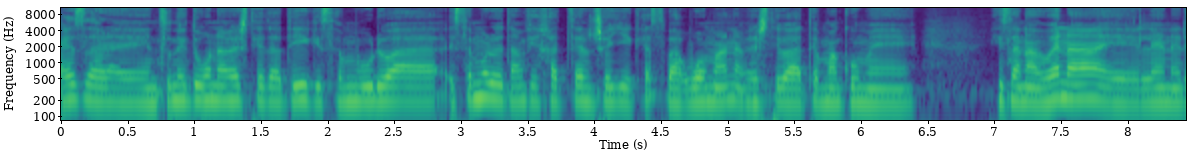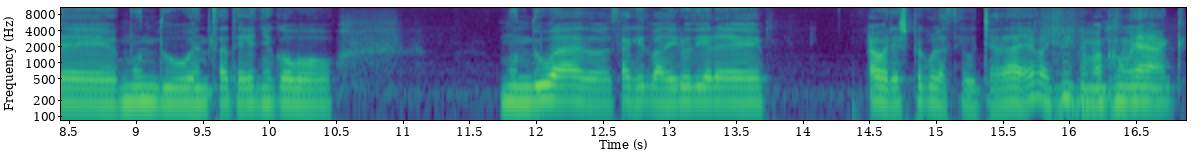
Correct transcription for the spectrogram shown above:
ez, e, entzun ditugun abestietatik, izenburua, izenburuetan fijatzen soilik, ez, ba, woman, abesti bat emakume izana duena, e, lehen ere mundu entzat egineko mundua, edo ezakit, badirudi ere, hau ere espekulazio gutxa da, eh? baina emakumeak,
